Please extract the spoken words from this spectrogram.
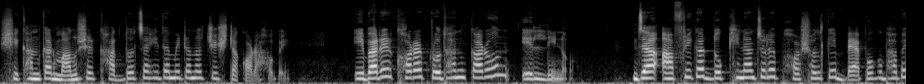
সেখানকার মানুষের খাদ্য চাহিদা মেটানোর চেষ্টা করা হবে। এবারের খরার প্রধান কারণ এল নিনো। যা আফ্রিকার দক্ষিণাঞ্চলে ফসলকে ব্যাপকভাবে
